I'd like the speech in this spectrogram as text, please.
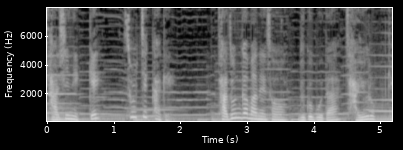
자신 있게 솔직하게 자존감 안에서 누구보다 자유롭게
